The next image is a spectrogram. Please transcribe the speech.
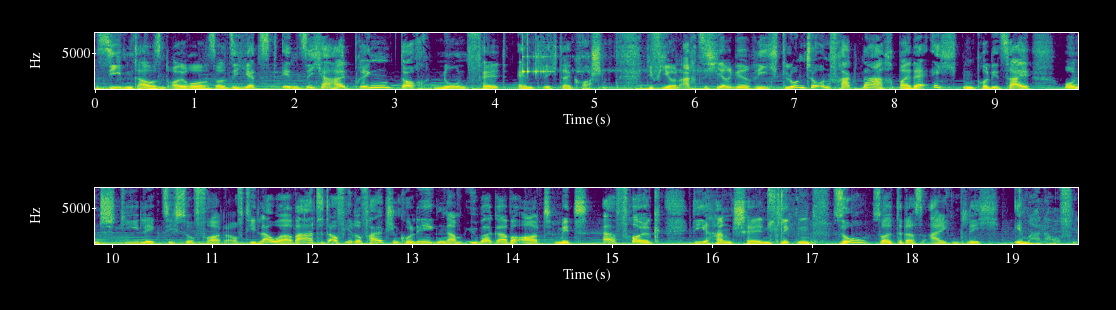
7000 Euro soll sie jetzt in Sicherheit bringen, doch nun fällt endlich der Groschen. Die 84-Jährige riecht Lunte und fragt nach bei der echten Polizei und die legt sich sofort auf die Lauer, wartet auf ihre falschen Kollegen am Übergang Abgabeort mit Erfolg. Die Handschellen klicken. So sollte das eigentlich immer laufen.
